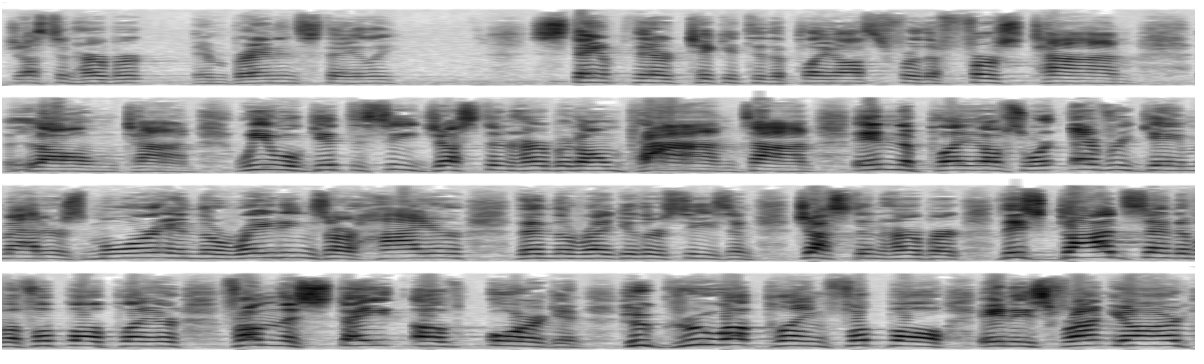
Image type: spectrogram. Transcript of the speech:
Justin Herbert and Brandon Staley stamped their ticket to the playoffs for the first time, long time. We will get to see Justin Herbert on prime time in the playoffs where every game matters more and the ratings are higher than the regular season. Justin Herbert, this godsend of a football player from the state of Oregon who grew up playing football in his front yard,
